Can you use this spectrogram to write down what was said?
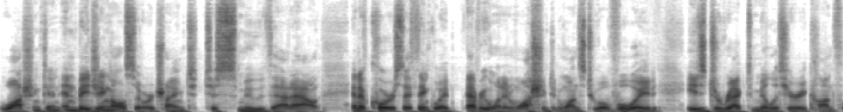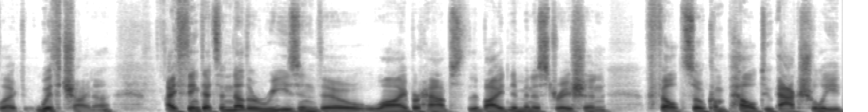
Washington and Beijing also are trying to, to, smooth that out. And of course, I think what everyone in Washington wants to avoid is direct military conflict with China. I think that's another reason, though, why perhaps the Biden administration felt so compelled to actually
